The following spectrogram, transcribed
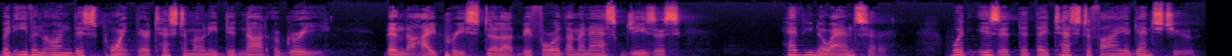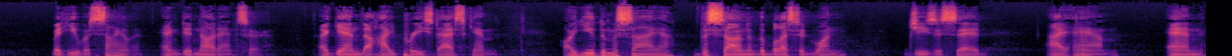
But even on this point their testimony did not agree. Then the high priest stood up before them and asked Jesus, Have you no answer? What is it that they testify against you? But he was silent and did not answer. Again, the high priest asked him, Are you the Messiah, the Son of the Blessed One? Jesus said, I am. And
